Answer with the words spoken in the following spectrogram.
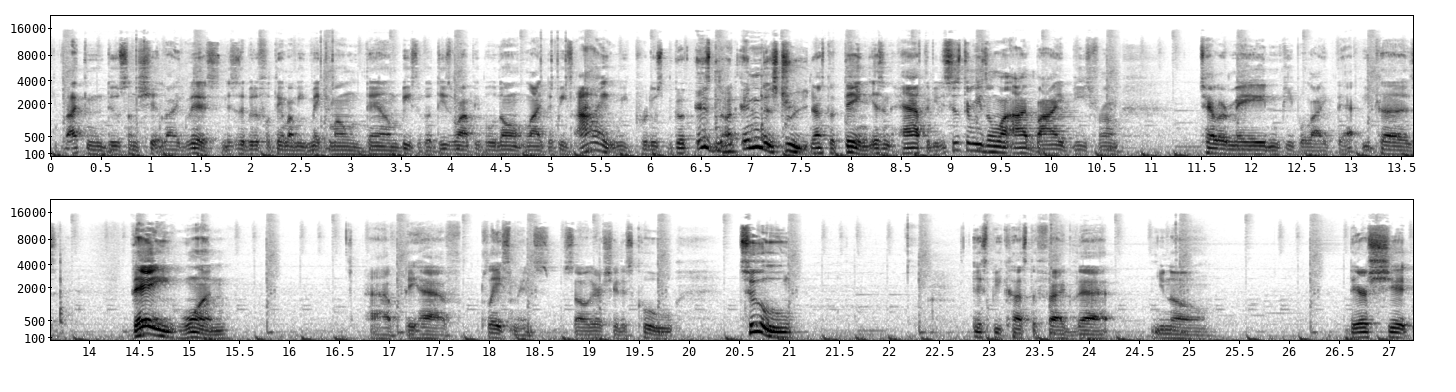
If I can do some shit like this, this is a beautiful thing about me making my own damn beats. But these why people don't like the beats I reproduce because it's not industry. That's the thing. It doesn't have to be. This is the reason why I buy beats from TaylorMade and people like that because they one have they have placements, so their shit is cool. Two, it's because the fact that you know their shit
